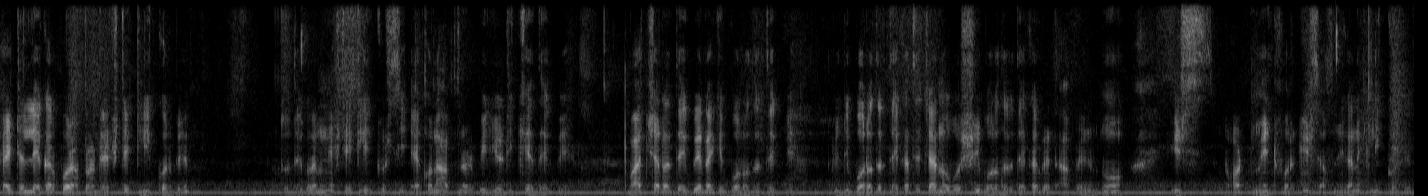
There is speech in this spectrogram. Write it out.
টাইটেল লেখার পর আপনার নেক্সটে ক্লিক করবেন। তো দেখুন, আমি নেক্সটে ক্লিক করছি। এখন আপনার ভিডিওটি কে দেখবে? বাচ্চারা দেখবে নাকি বড়দের দেখবে? যদি বড়দের দেখাতে চান, অবশ্যই বড়দের দেখাবেন। আপনি no it's not made for kids আপনি এখানে ক্লিক করবেন।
